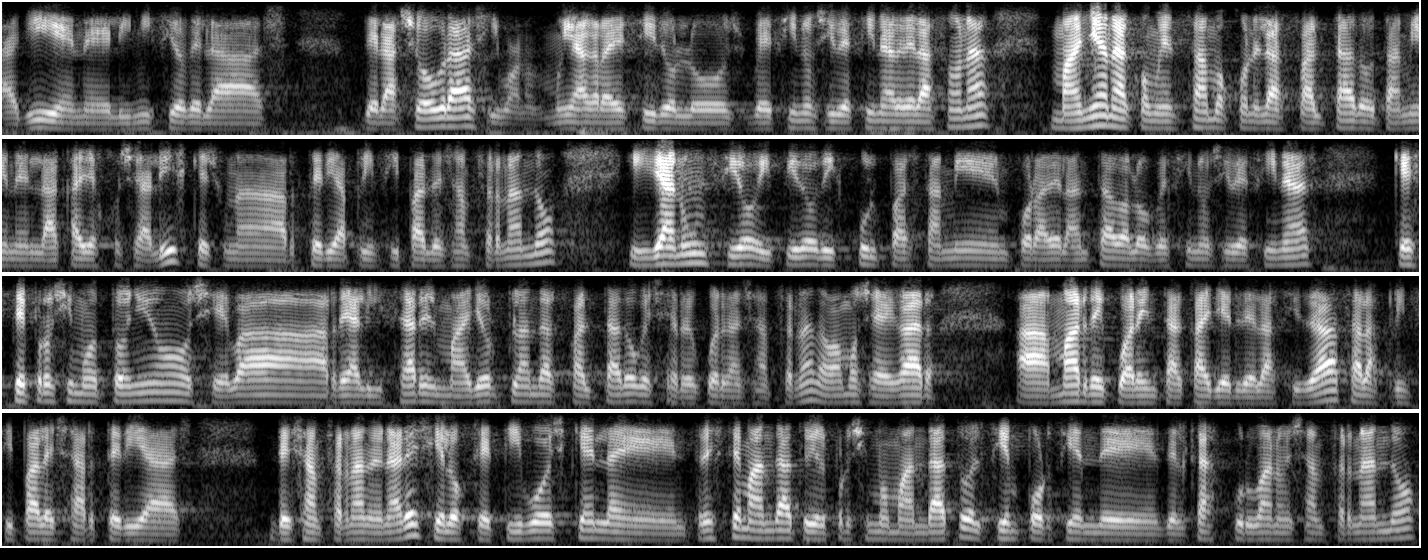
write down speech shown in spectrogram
allí en el inicio de las de las obras y bueno, muy agradecidos los vecinos y vecinas de la zona. Mañana comenzamos con el asfaltado también en la calle José Alís, que es una arteria principal de San Fernando, y ya anuncio y pido disculpas también por adelantado a los vecinos y vecinas que este próximo otoño se va a realizar el mayor plan de asfaltado que se recuerda en San Fernando. Vamos a llegar a más de 40 calles de la ciudad, a las principales arterias de San Fernando de Henares y el objetivo es que entre este mandato y el próximo mandato el 100% del casco urbano de San Fernando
